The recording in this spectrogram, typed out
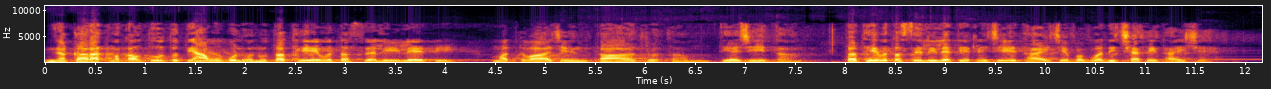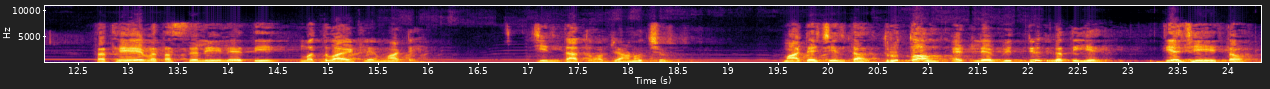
નકારાત્મક આવતું તો ત્યાં આવું બોલવાનું, તથેવ તસ્ય લીલેતી મત્વા ચિંતા ધૃતમ ત્યજેત. તથેવ તસ્ય લીલેતી એટલે જે થાય છે, ભગવદ ઈચ્છાથી થાય છે. તથેવ તસ્ય લીલેતી મત્વા એટલે માટે. ચિંતા તો આપ જાણો જ છો. માટે ચિંતા ધ્રુતમ એટલે વિદ્યુત ગતિએ ત્યજેત.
